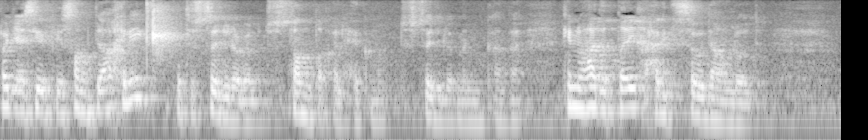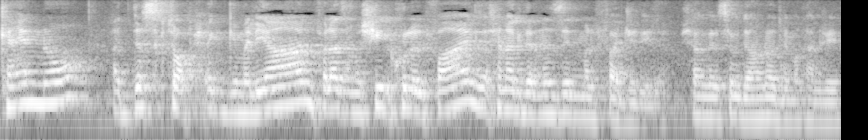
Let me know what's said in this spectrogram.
فجأة يصير في صمت داخلي فتستجلب تستنطق الحكمة تستجلب من مكان ثاني. كأنه هذه الطريقة حقت تسوي download كأنه ال desktop حقي مليان فلازم أشيل كل ال files عشان أقدر أنزل ملفات جديدة عشان أقدر أسوي download لمكان جديد.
